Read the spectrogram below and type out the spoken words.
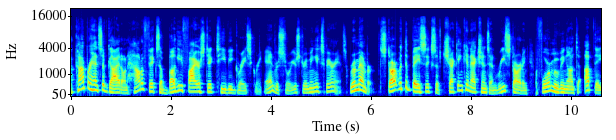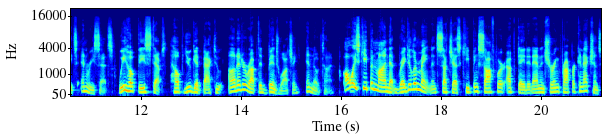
a comprehensive guide on how to fix a buggy Fire Stick TV gray screen and restore your streaming experience. Remember, start with the basics of checking connections and restarting before moving on to updates and resets. We hope these steps help you get back to uninterrupted binge watching in no time. Always keep in mind that regular maintenance, such as keeping software updated and ensuring proper connections,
